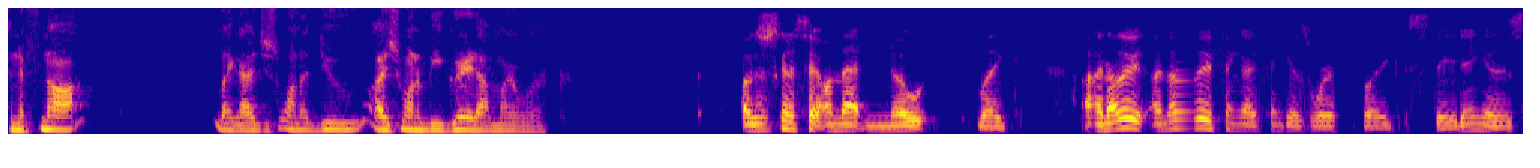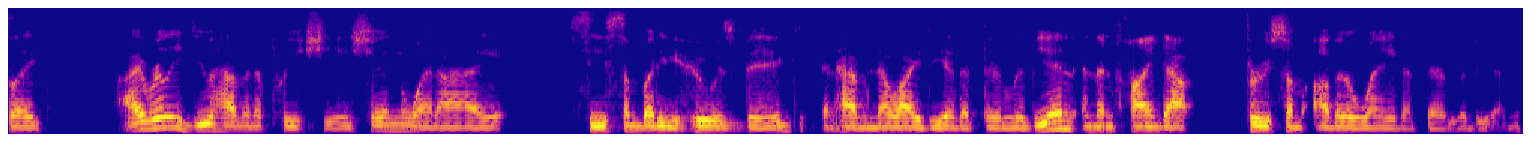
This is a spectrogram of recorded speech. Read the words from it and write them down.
and if not, like I just want to do, I just want to be great at my work. I was just gonna say on that note, like another another thing I think is worth like stating is like I really do have an appreciation when I see somebody who is big and have no idea that they're Libyan, and then find out through some other way that they're Libyan.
